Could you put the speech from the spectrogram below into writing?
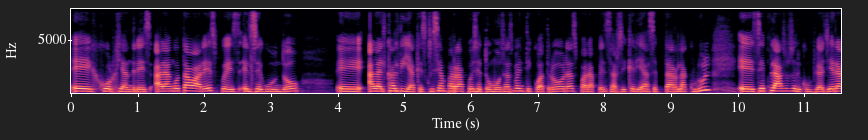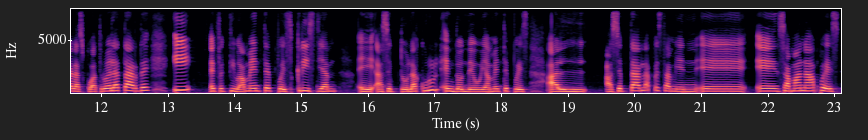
eh, Jorge Andrés Arango Tavares, pues el segundo eh, a la alcaldía, que es Cristian Parra, pues se tomó esas 24 horas para pensar si quería aceptar la curul. Ese plazo se le cumplió ayer a las 4 de la tarde y efectivamente, pues Cristian aceptó la curul, en donde obviamente pues al aceptarla, pues también eh, en Samaná, pues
